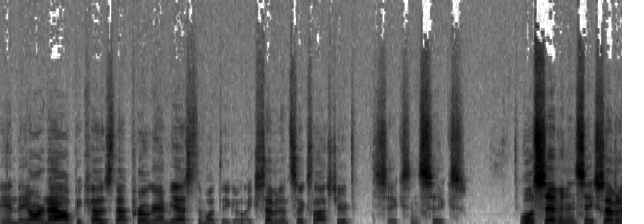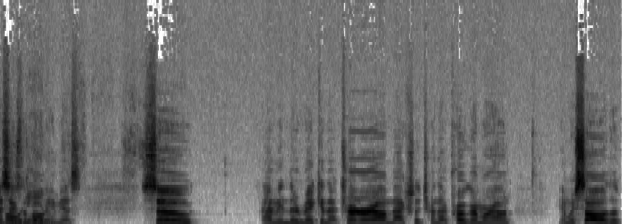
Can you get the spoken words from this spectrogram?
And they are now because that program, yes, the what they go like seven and six last year? Six and six. Well, seven and six. Seven and the six the bowl game, yes. So, I mean, they're making that turnaround, actually turn that program around, and we saw the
